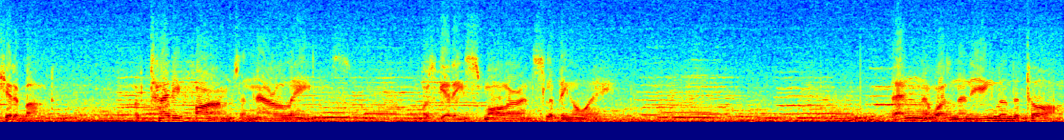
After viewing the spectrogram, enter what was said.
Kid about, of tidy farms and narrow lanes, was getting smaller and slipping away. Then there wasn't any England at all.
